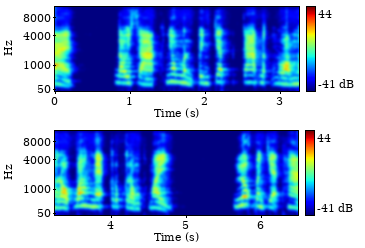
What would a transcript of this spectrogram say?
ដែរដោយសារខ្ញុំមិនពេញចិត្តការដឹកនាំរបស់អ្នកគ្រប់គ្រងថ្មី លោកបញ្ជាក់ថា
